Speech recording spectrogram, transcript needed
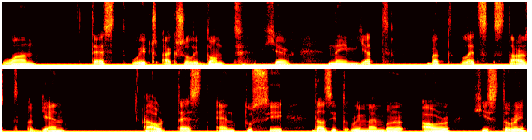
one test which actually don't have name yet but let's start again our test and to see does it remember our history?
